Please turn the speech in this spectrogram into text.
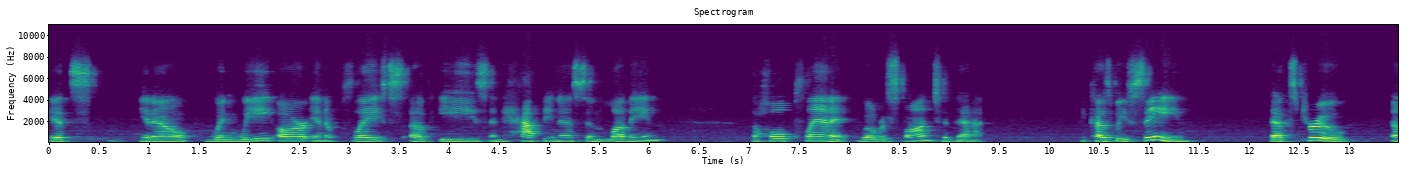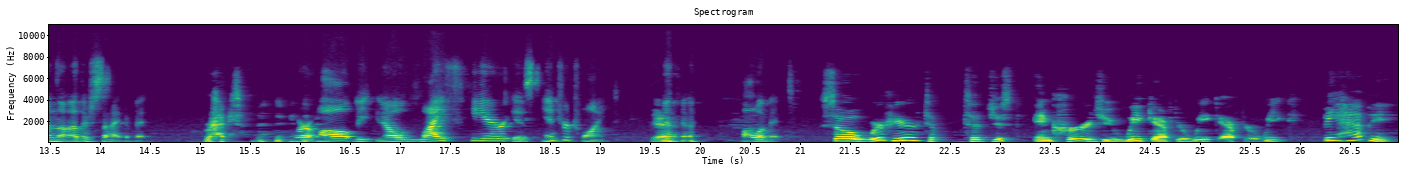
it's you know when we are in a place of ease and happiness and loving, the whole planet will respond to that because we've seen that's true on the other side of it. Right. We're all we you know life here is intertwined. Yeah. all of it. So we're here to to just encourage you week after week after week. Be happy.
